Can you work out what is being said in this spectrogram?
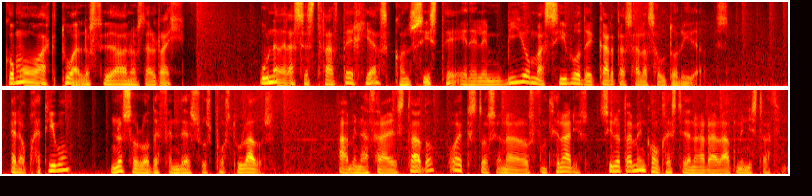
¿Cómo actúan los ciudadanos del Reich? Una de las estrategias consiste en el envío masivo de cartas a las autoridades. El objetivo no es solo defender sus postulados, amenazar al Estado o extorsionar a los funcionarios, sino también congestionar a la administración.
